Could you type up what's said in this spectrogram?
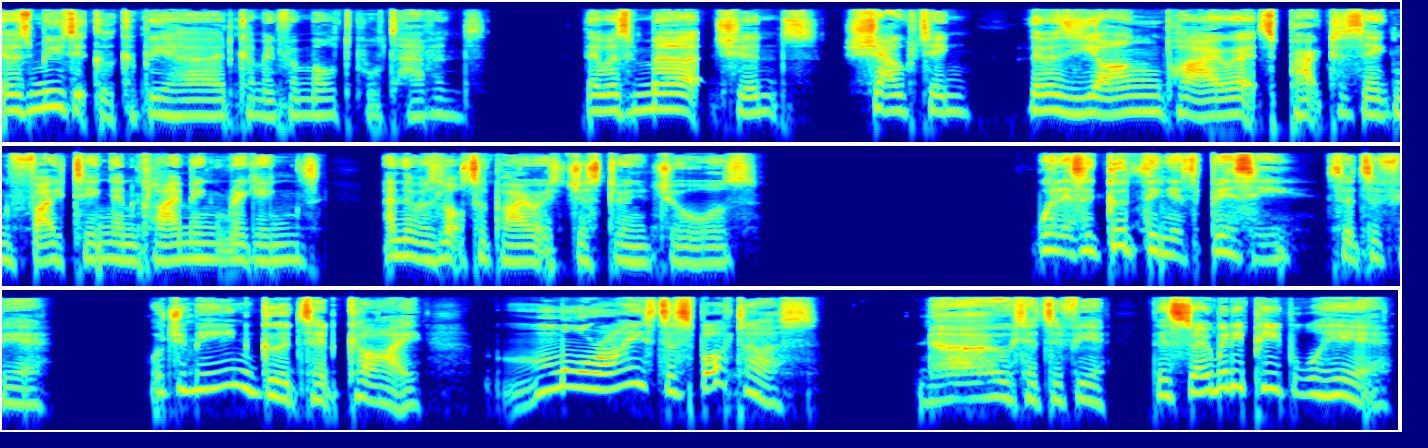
There was music that could be heard coming from multiple taverns. There was merchants shouting. There was young pirates practicing fighting and climbing riggings, and there was lots of pirates just doing chores. Well, it's a good thing it's busy, said Sophia. What do you mean, good? said Kai. More eyes to spot us. No, said Sophia. There's so many people here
